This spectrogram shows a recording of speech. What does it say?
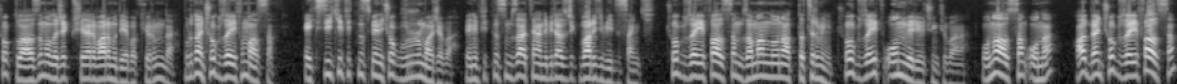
Çok lazım olacak bir şeyler var mı diye bakıyorum da. Buradan çok zayıfım alsam. Eksi 2 fitness beni çok vurur mu acaba? Benim fitness'ım zaten hani birazcık var gibiydi sanki. Çok zayıf alsam zamanla onu atlatır mıyım? Çok zayıf 10 veriyor çünkü bana. Onu alsam 10'a. Abi ben çok zayıf alsam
